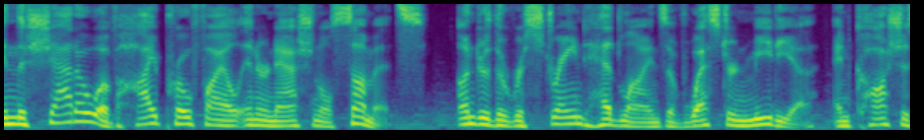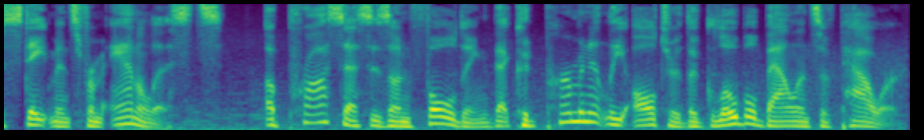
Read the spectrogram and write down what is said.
In the shadow of high-profile international summits, under the restrained headlines of Western media and cautious statements from analysts, a process is unfolding that could permanently alter the global balance of power.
